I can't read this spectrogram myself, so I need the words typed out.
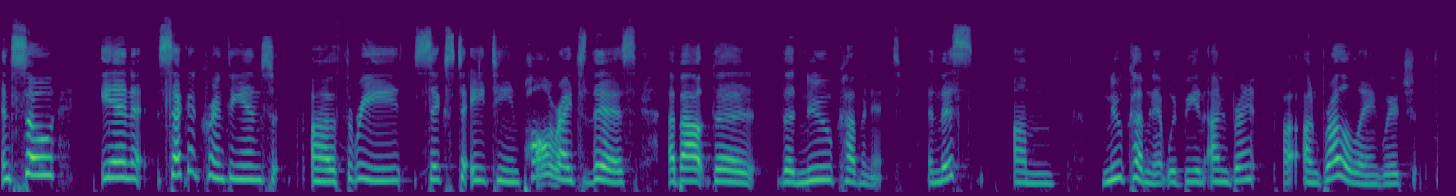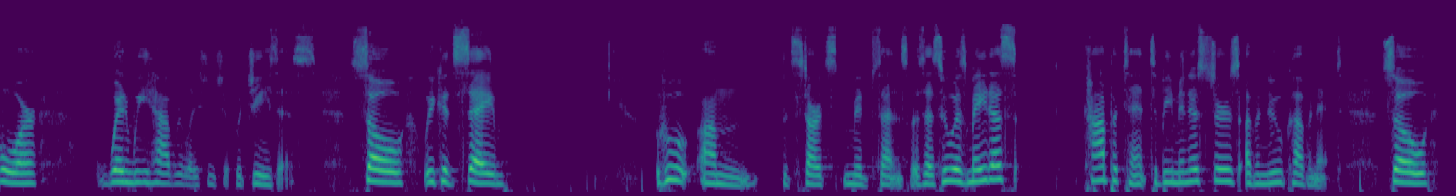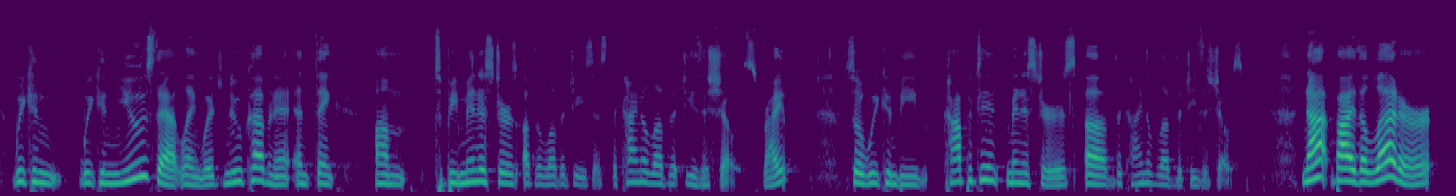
And so in Second Corinthians uh, 3 6 to 18, Paul writes this about the, the new covenant. And this um, new covenant would be an uh, umbrella language for when we have relationship with Jesus. So we could say, who, um, it starts mid sentence, but says, who has made us competent to be ministers of a new covenant. So we can we can use that language, new covenant, and think um, to be ministers of the love of Jesus, the kind of love that Jesus shows, right? So we can be competent ministers of the kind of love that Jesus shows. Not by the letter,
